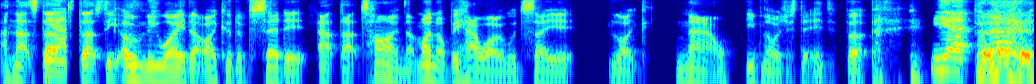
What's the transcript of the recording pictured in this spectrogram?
And that's that's yeah. that's the only way that i could have said it at that time. That might not be how i would say it like now even though i just did but yeah but, no.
